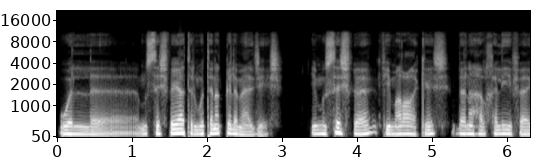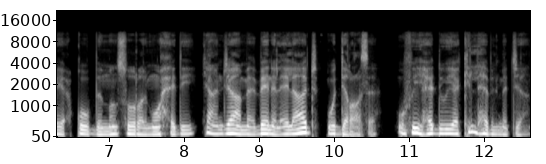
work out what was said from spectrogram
والمستشفيات المتنقلة مع الجيش. في مستشفى في مراكش بناها الخليفة يعقوب بن منصور الموحدي. كان جامع بين العلاج والدراسة. وفيه أدوية كلها بالمجان.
